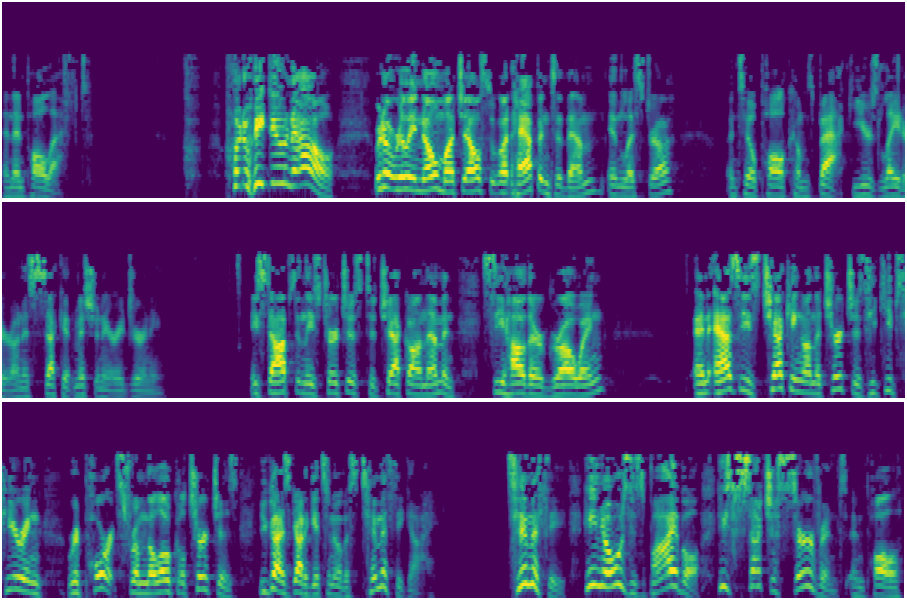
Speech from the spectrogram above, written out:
And then Paul left. What do we do now? We don't really know much else what happened to them in Lystra until Paul comes back years later on his second missionary journey. He stops in these churches to check on them and see how they're growing. And as he's checking on the churches, he keeps hearing reports from the local churches. You guys got to get to know this Timothy guy. Timothy, he knows his Bible. He's such a servant. And Paul,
